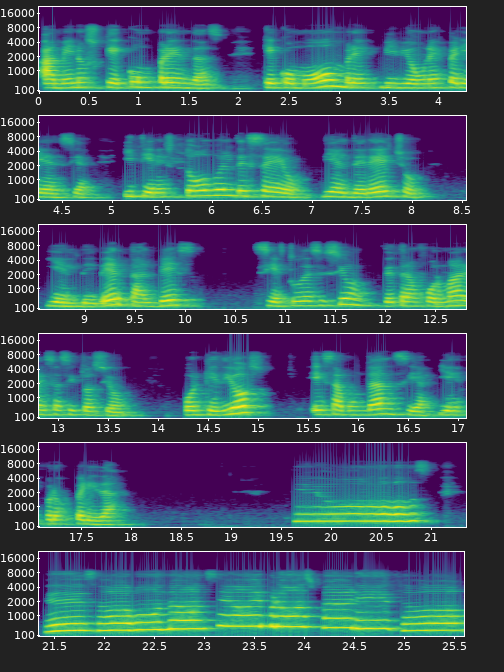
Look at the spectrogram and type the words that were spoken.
a menos que comprendas que como hombre vivió una experiencia y tienes todo el deseo y el derecho y el deber tal vez, si es tu decisión, de transformar esa situación, porque Dios es abundancia y es prosperidad. Dios es abundancia y prosperidad.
